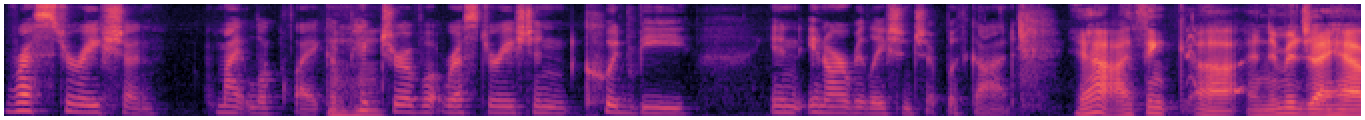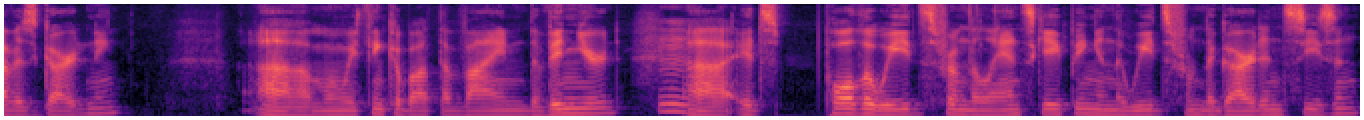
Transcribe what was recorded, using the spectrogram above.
restoration might look like, a picture of what restoration could be in in our relationship with God. Yeah, I think uh, an image I have is gardening. Um, when we think about the vine, the vineyard, uh, it's pull the weeds from the landscaping and the weeds from the garden season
